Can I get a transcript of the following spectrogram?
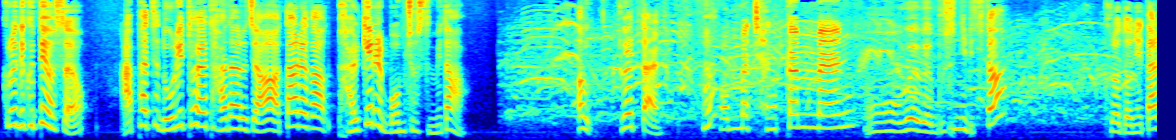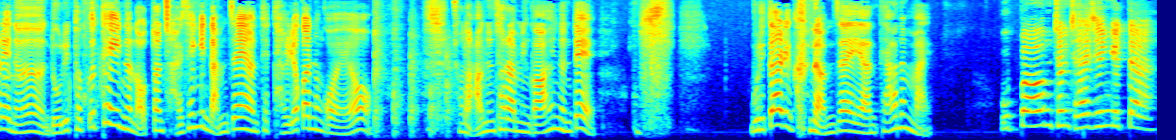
그런데 그때였어요. 아파트 놀이터에 다다르자 딸애가 발길을 멈췄습니다. 아, 왜 딸? 엄마, 잠깐만. 어, 왜, 왜, 무슨 일 있어? 그러더니 딸애는 놀이터 끝에 있는 어떤 잘생긴 남자애한테 달려가는 거예요. 저는 아는 사람인가 했는데, 우리 딸이 그 남자애한테 하는 말. 오빠 엄청 잘생겼다.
